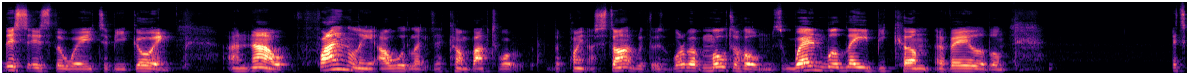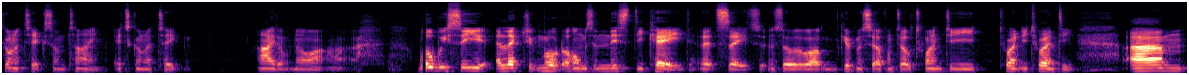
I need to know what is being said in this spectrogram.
this is the way to be going. And now, finally, I would like to come back to what the point I started with is what about motorhomes? When will they become available? It's going to take some time. It's going to take, I don't know, will we see electric motorhomes in this decade, let's say, so, so I'll give myself until 20, 2020. Um,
